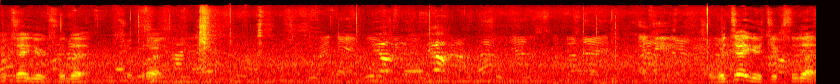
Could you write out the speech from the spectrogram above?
Вытягивай сюда. Все правильно. Вытягивайте их сюда.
